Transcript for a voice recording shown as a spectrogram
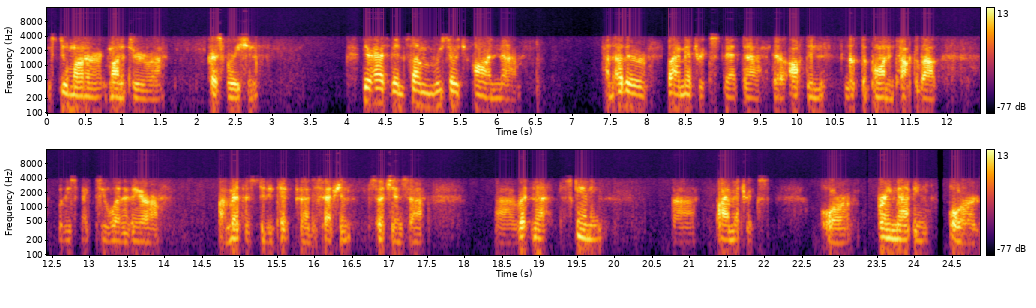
We still monitor monitor uh, perspiration. There has been some research on uh, on other biometrics that uh, that are often looked upon and talked about with respect to whether they are methods to detect deception, such as retina scanning, uh, biometrics, or brain mapping, or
